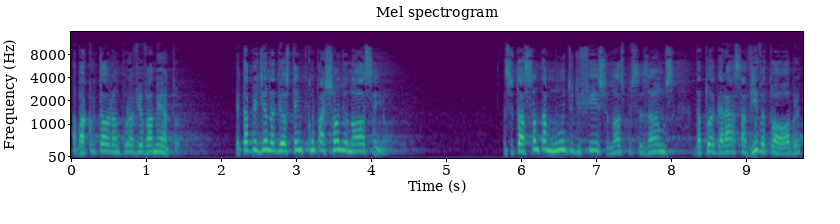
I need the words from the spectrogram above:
Abacu está orando por avivamento. Ele está pedindo a Deus: tem compaixão de nós, Senhor. A situação está muito difícil, nós precisamos da tua graça, viva a tua obra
